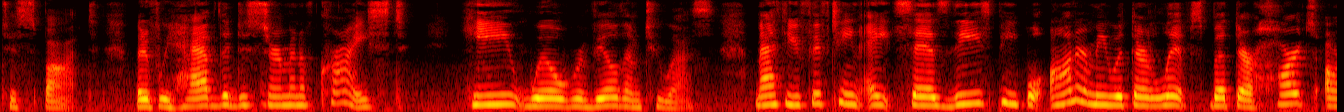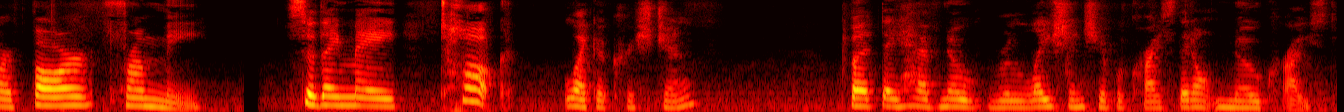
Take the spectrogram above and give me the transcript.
to spot. But if we have the discernment of Christ, he will reveal them to us. Matthew 15 8 says, These people honor me with their lips, but their hearts are far from me. So they may talk like a Christian, but they have no relationship with Christ. They don't know Christ.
